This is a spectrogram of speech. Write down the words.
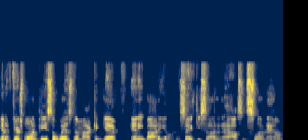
and if there's one piece of wisdom I could give anybody on the safety side of the house, it's slow down.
